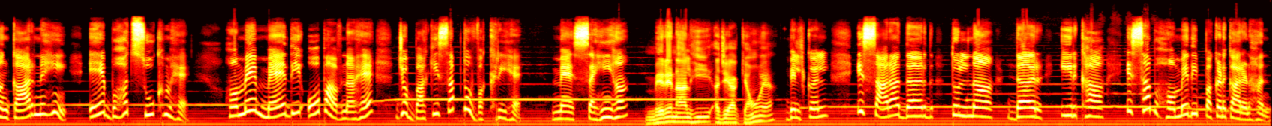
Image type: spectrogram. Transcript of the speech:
ਹੰਕਾਰ ਨਹੀਂ ਇਹ ਬਹੁਤ ਸੂਖਮ ਹੈ। ਹਉਮੈ ਮੈਂ ਦੀ ਉਹ ਭਾਵਨਾ ਹੈ ਜੋ ਬਾਕੀ ਸਭ ਤੋਂ ਵੱਖਰੀ ਹੈ। ਮੈਂ ਸਹੀ ਹਾਂ। ਮੇਰੇ ਨਾਲ ਹੀ ਅਜਿਹਾ ਕਿਉਂ ਹੋਇਆ? ਬਿਲਕੁਲ ਇਹ ਸਾਰਾ ਦਰਦ ਤੁਲਨਾ ਡਰ ਈਰਖਾ ਇਹ ਸਭ ਹਉਮੈ ਦੀ ਪਕੜ ਕਾਰਨ ਹਨ।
